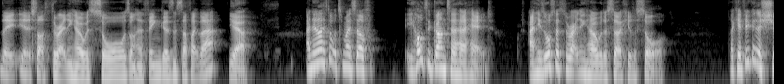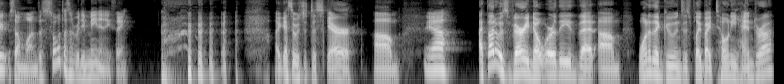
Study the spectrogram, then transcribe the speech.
they you know, start threatening her with swords on her fingers and stuff like that. Yeah. And then I thought to myself, he holds a gun to her head, and he's also threatening her with a circular saw. Like if you're going to shoot someone, the saw doesn't really mean anything. I guess it was just a scare. Um, Yeah, I thought it was very noteworthy that um, one of the goons is played by Tony Hendra,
